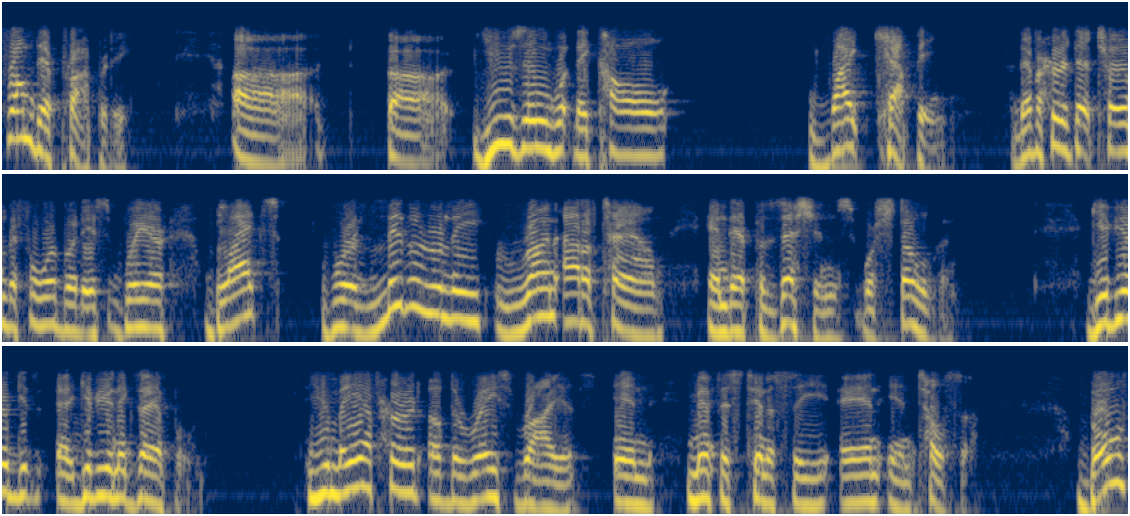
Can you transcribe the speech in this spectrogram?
from their property uh, uh, using what they call white capping. I never heard that term before, but it's where blacks were literally run out of town and their possessions were stolen. Give you, uh, give you an example. You may have heard of the race riots in Memphis, Tennessee, and in Tulsa. Both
